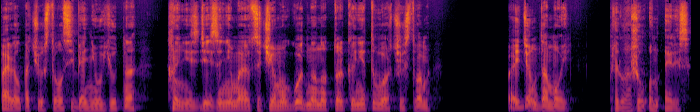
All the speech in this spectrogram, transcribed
Павел почувствовал себя неуютно. Они здесь занимаются чем угодно, но только не творчеством. «Пойдем домой», — предложил он Элис.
